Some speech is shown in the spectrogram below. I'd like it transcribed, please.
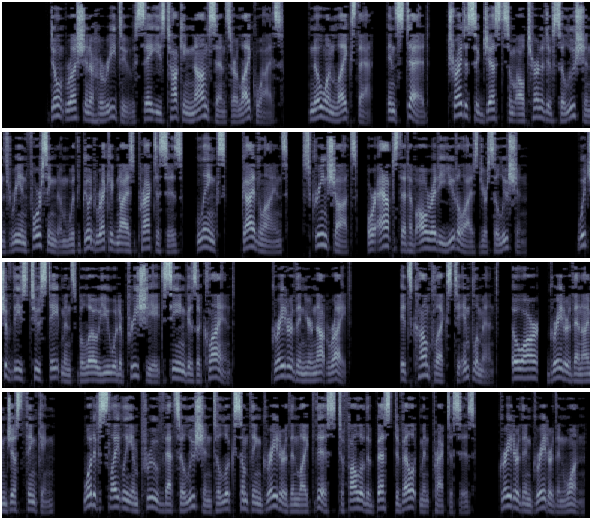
Don't rush in a hurry to say he's talking nonsense or likewise. No one likes that. Instead, try to suggest some alternative solutions reinforcing them with good recognized practices, links, guidelines, screenshots, or apps that have already utilized your solution. Which of these two statements below you would appreciate seeing as a client? Greater than you're not right. It's complex to implement. OR, greater than I'm just thinking. What if slightly improve that solution to look something greater than like this to follow the best development practices? Greater than greater than 1.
